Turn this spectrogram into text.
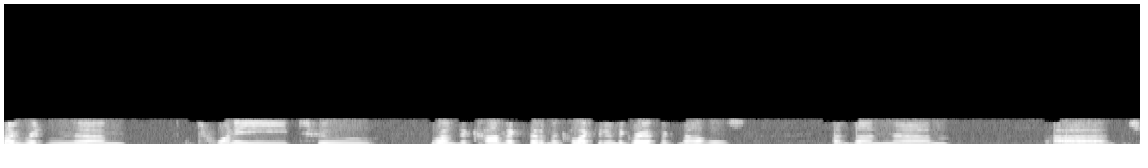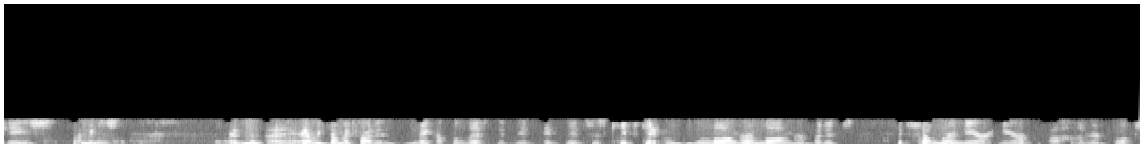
I've written um, 22 runs of comics that have been collected into graphic novels. I've done, um, uh, geez, I mean, just every time I try to make up a list, it, it, it just keeps getting longer and longer. But it's it's somewhere near near a hundred books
